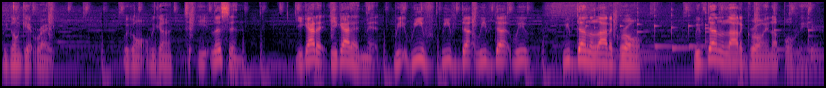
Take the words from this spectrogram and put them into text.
We're gonna get right. We're gonna we're gonna t- listen. You gotta you gotta admit we we've we've done we've done we've we've done a lot of growing. We've done a lot of growing up over here.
